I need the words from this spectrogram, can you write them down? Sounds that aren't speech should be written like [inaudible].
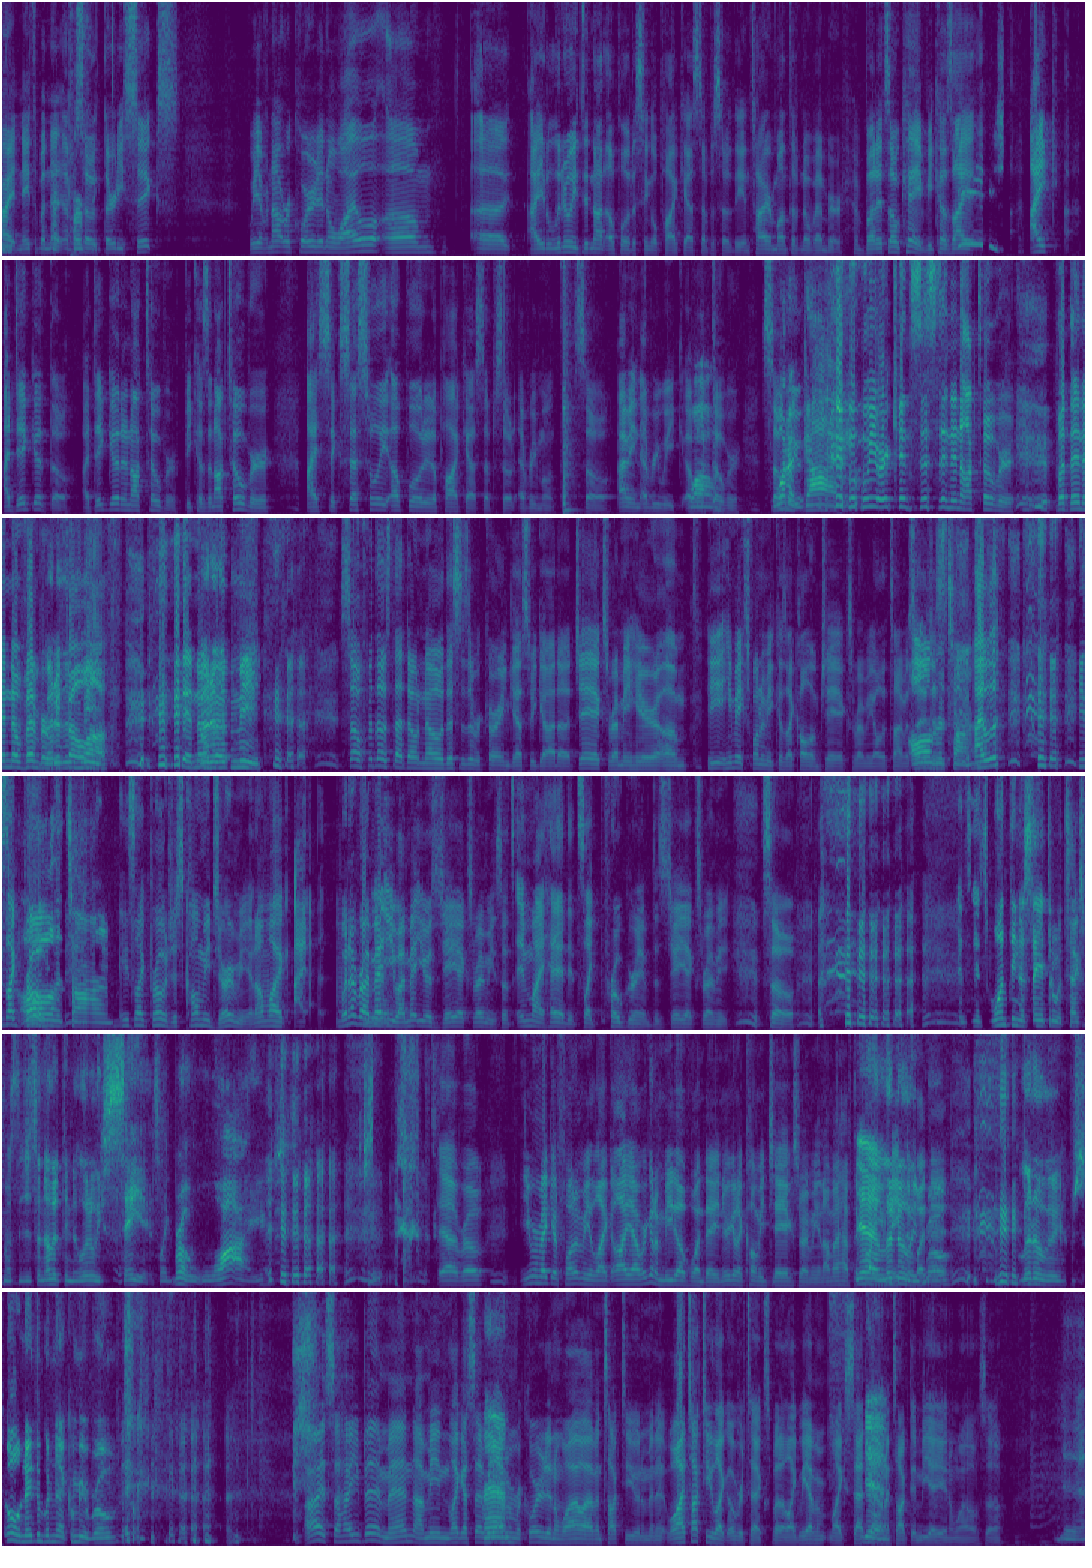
All right, Nathan Burnett, Right, episode 36. We have not recorded in a while. Um, uh, I literally did not upload a single podcast episode the entire month of November, but it's okay because I, I, I did good though. I did good in October because in October, I successfully uploaded a podcast episode every month. So I mean every week of Wow. October. So What a guy. [laughs] we were consistent in October, but then in November Better we fell me. off. [laughs] Better than me. [laughs] so for those that don't know, this is a recurring guest. We got uh, Jxremmy here. Um, he he makes fun of me because I call him Jxremmy all the time. of All the just- time. I he's like, bro. All the time. He's like, bro, just call me Jeremy, and I'm like, I. Whenever I met you, I met you as Jxremmy, so it's in my head. It's like programmed as Jxremmy. [laughs] So. [laughs] It's it's one thing to say it through a text message. It's another thing to literally say it. It's like, bro, why? [laughs] yeah, bro. You were making fun of me like, oh yeah, we're gonna meet up one day, and you're gonna call me Jxremmy, and I'm gonna have to Yeah, call you literally, Nathan bro. Literally. Oh, Nathan Burnett, come here, bro. All right, so how you been, man? I mean, like I said, we haven't recorded in a while. I haven't talked to you in a minute. Well, I talked to you like over text, but like we haven't like sat Yeah. down and talked to NBA in a while. So yeah.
